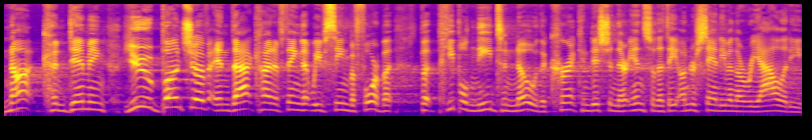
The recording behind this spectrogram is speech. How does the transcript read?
not condemning you bunch of and that kind of thing that we've seen before, but, but people need to know the current condition they're in so that they understand even the reality,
